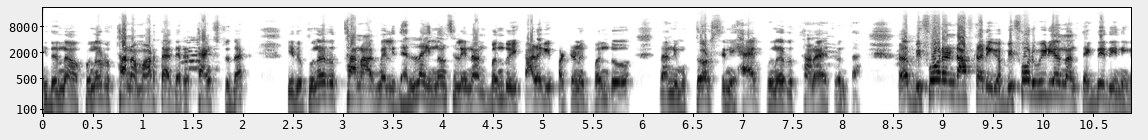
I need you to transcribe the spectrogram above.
ಇದನ್ನ ಪುನರುತ್ಥಾನ ಮಾಡ್ತಾ ಇದ್ದಾರೆ. ಥ್ಯಾಂಕ್ಸ್ ಟು ದಟ್ ಇದು ಪುನರುತ್ಥಾನ ಆದ್ಮೇಲೆ ಇದೆಲ್ಲ ಇನ್ನೊಂದ್ಸಲಿ ನಾನು ಬಂದು ಈ ಕಾಳಗಿ ಪಟ್ಟಣಕ್ಕೆ ಬಂದು ನಾನು ನಿಮ್ಗೆ ತೋರಿಸ್ತೀನಿ ಹೇಗೆ ಪುನರುತ್ಥಾನ ಆಯ್ತು ಅಂತ. ಬಿಫೋರ್ ಅಂಡ್ ಆಫ್ಟರ್ ಈಗ ಬಿಫೋರ್ ವಿಡಿಯೋ ನಾನು ತೆಗ್ದಿದ್ದೀನಿ ಈಗ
